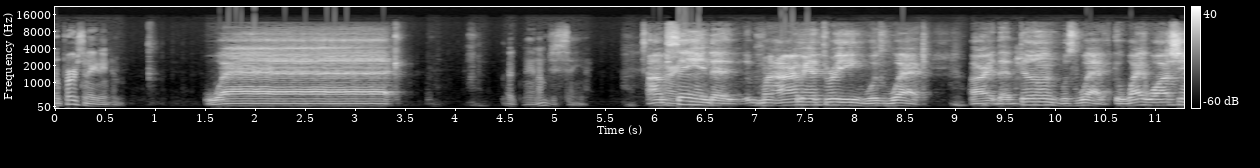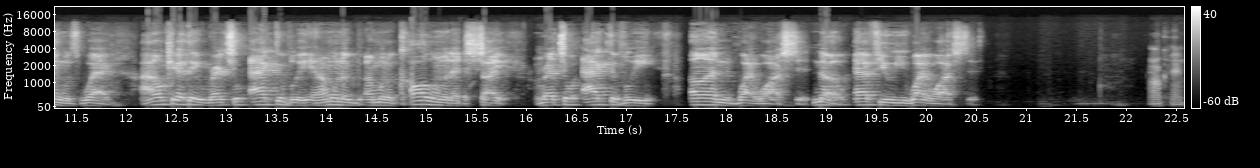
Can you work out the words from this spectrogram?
impersonating him. Whack. Look, man, I'm just saying. I'm right. saying that my Iron Man three was whack. All right, that villain was whack. The whitewashing was whack. I don't care if they retroactively, and I'm gonna I'm gonna call them on that shite retroactively unwhitewashed it. No, f you, you whitewashed it. Okay.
